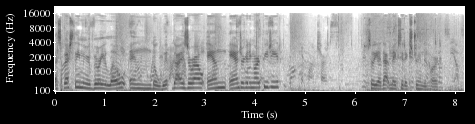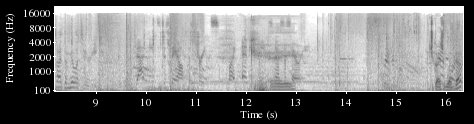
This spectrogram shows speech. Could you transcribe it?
Especially when you're very low and the whip guys are out and and you're getting RPG'd. So yeah, that makes it extremely hard. Okay. Get you guys webbed up.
